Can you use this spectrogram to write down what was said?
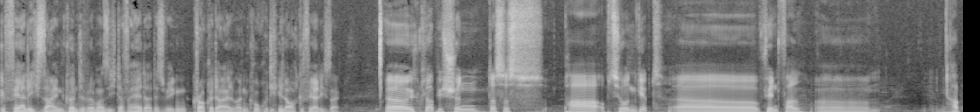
gefährlich sein könnte, wenn man sich da verheddert. Deswegen Crocodile, weil ein Krokodil auch gefährlich sein. Äh, ich glaube schon, dass es paar Optionen gibt. Äh, auf jeden Fall. Äh, habe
